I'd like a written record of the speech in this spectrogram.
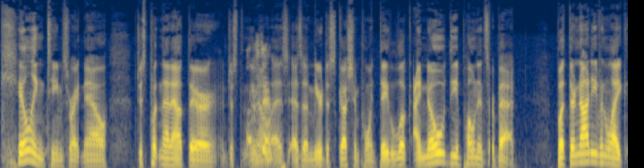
killing teams right now. Just putting that out there, just you know, as as a mere discussion point. They look. I know the opponents are bad, but they're not even like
